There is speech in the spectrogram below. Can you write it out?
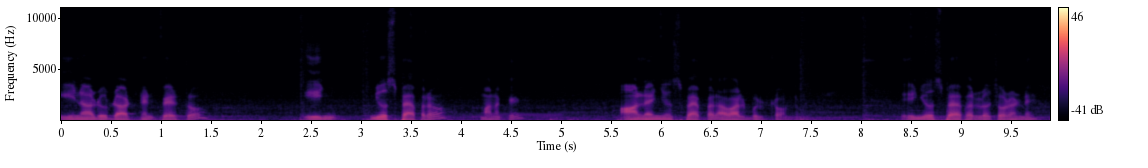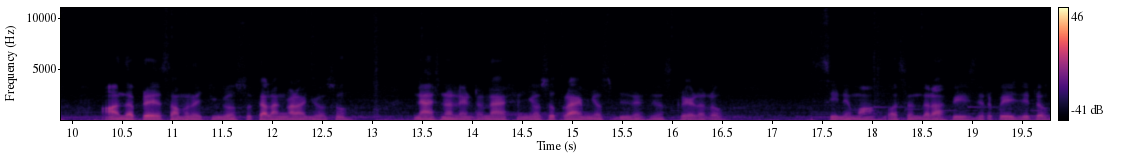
ఈనాడు డాట్ నెట్ పేరుతో ఈ న్యూస్ పేపర్ మనకి ఆన్లైన్ న్యూస్ పేపర్ అవైలబిలిటీలో ఉంటుంది. ఈ న్యూస్ పేపర్లో చూడండి. ఆంధ్రప్రదేశ్ సంబంధించిన news Telangana news national international news crime news business news క్రీడలు సినిమా వసుంధర పేజీలు పేజీలు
